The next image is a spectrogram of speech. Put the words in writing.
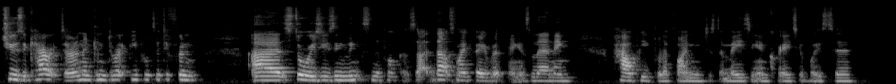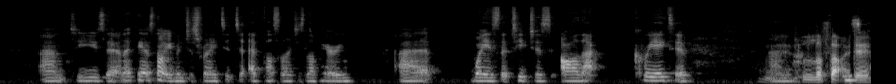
choose a character, and then can direct people to different uh, stories using links in the podcast. That, that's my favorite thing is learning how people are finding just amazing and creative ways to um, to use it. And I think it's not even just related to Edpuzzle. I just love hearing uh, ways that teachers are that creative. Um, love that idea.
